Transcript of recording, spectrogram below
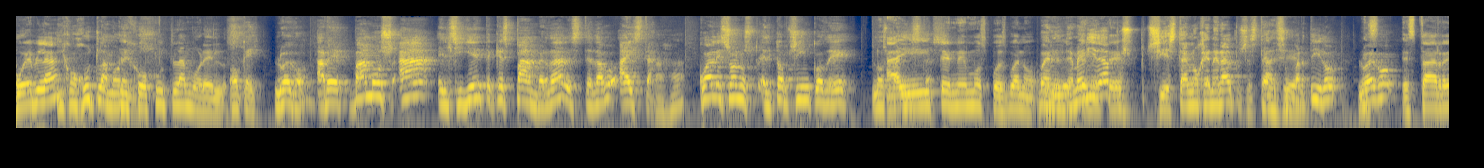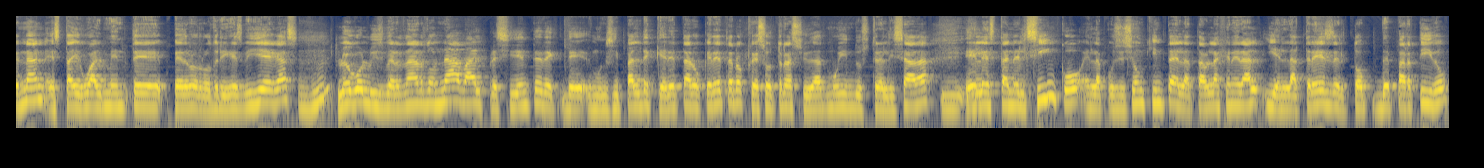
Puebla y Jojutla, Morelos. y Jojutla, Morelos. Ok, luego, a ver, vamos a el siguiente que es PAN, ¿verdad? Este, Davo, ahí está. Ajá. ¿Cuáles son los, el top 5 de los Ahí panistas? tenemos, pues bueno. Bueno, el de Mérida, pues si está en lo general, pues está en su es. partido. Luego, Es- está Renan, está igualmente Pedro Rodríguez Villegas, luego Luis Bernardo Nava, el presidente de, de- municipal de Querétaro, Querétaro, que es otra ciudad muy industrializada. Él está en el 5, en la posición quinta de la tabla general y en la 3 del top de partido.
